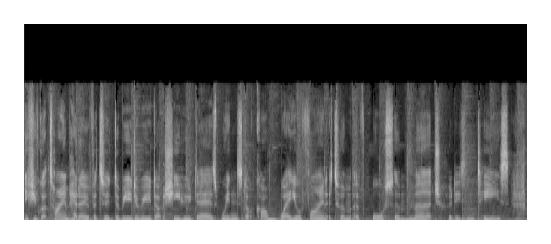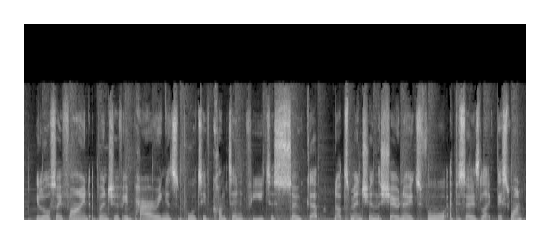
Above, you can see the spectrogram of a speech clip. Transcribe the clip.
If you've got time, head over to www.shewhodareswins.com where you'll find a ton of awesome merch, hoodies, and tees. You'll also find a bunch of empowering and supportive content for you to soak up, not to mention the show notes for episodes like this one,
